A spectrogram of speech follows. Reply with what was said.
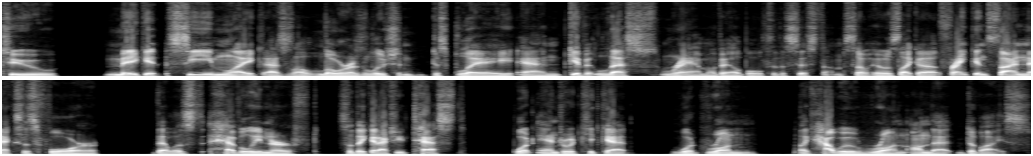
to make it seem like as a lower resolution display and give it less RAM available to the system. So it was like a Frankenstein Nexus 4 that was heavily nerfed so they could actually test what Android KitKat would run, like how it would run on that device.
